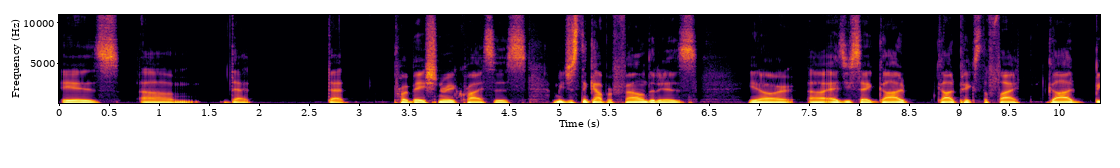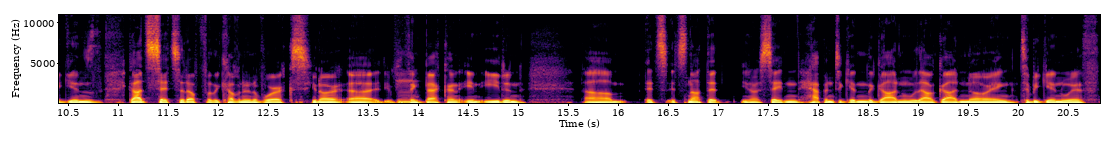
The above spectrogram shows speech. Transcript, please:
is um, that that probationary crisis. I mean, just think how profound it is. You know, uh, as you say, God God picks the fight. God begins. God sets it up for the covenant of works. You know, uh, if you mm. think back on, in Eden, um, it's it's not that you know Satan happened to get in the garden without God knowing to begin with.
